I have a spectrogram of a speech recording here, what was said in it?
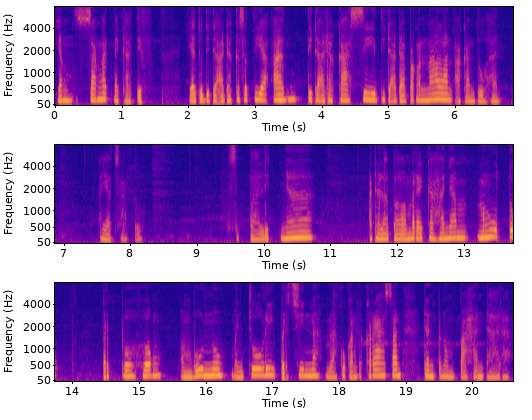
yang sangat negatif, yaitu tidak ada kesetiaan, tidak ada kasih, tidak ada pengenalan akan Tuhan. Ayat 1. Sebaliknya adalah bahwa mereka hanya mengutuk, berbohong, membunuh, mencuri, berzinah, melakukan kekerasan, dan penumpahan darah.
